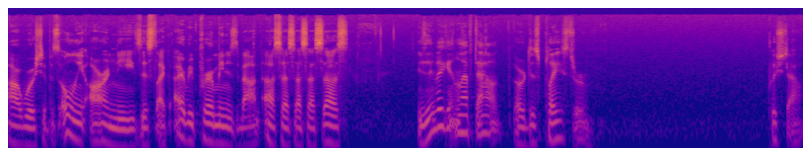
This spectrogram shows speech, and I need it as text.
our worship, it's only our needs, it's like every prayer meeting is about us, us, us, us, us. Is anybody getting left out or displaced or pushed out?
